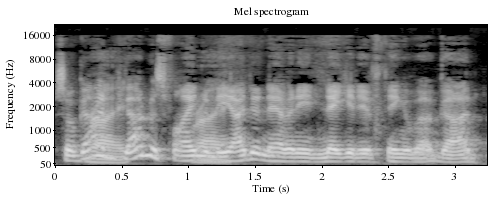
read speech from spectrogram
So God, Right. God was fine to me. I didn't have any negative thing about God.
